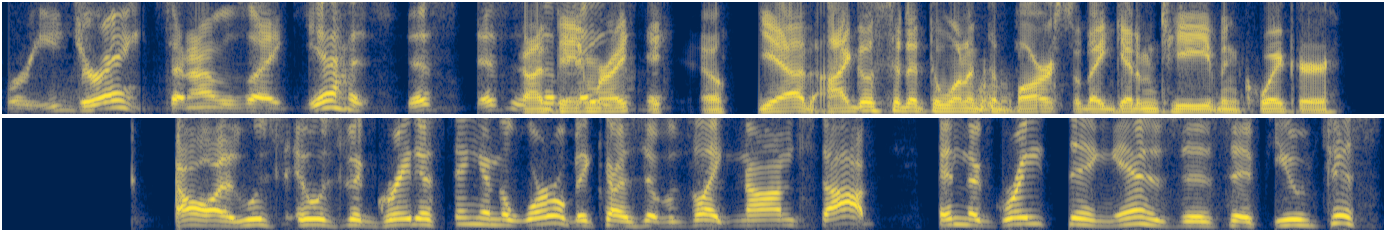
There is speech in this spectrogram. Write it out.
free drinks. And I was like, yes, this this is Goddamn right. they. Yeah, I go sit at the one at the bar so they get them to you even quicker. Oh, it was it was the greatest thing in the world because it was like nonstop. And the great thing is, is if you just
